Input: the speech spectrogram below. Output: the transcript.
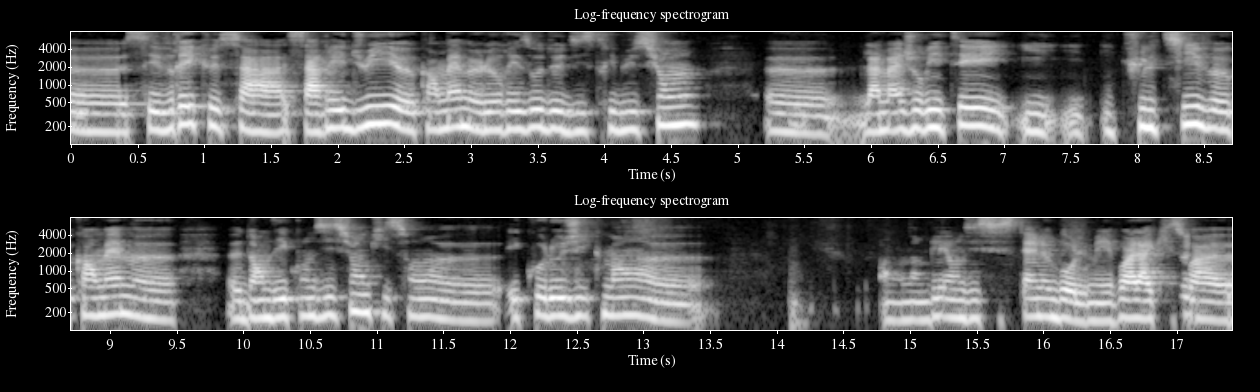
euh, c'est vrai que ça, ça réduit quand même le réseau de distribution. Euh, la majorité, ils, cultivent quand même dans des conditions qui sont écologiquement, en anglais on dit sustainable, mais voilà, qui soient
